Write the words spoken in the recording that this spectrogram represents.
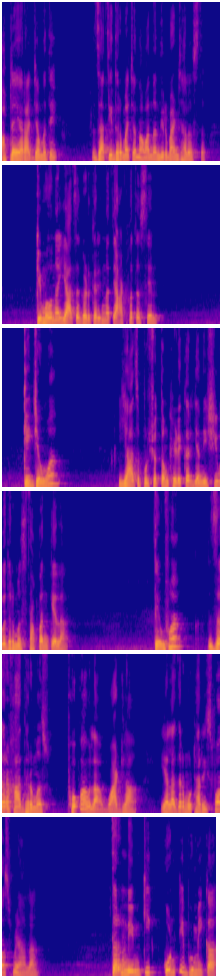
आपल्या या राज्यामध्ये जाती धर्माच्या नावानं निर्माण झालं असतं. किंबहुना याच गडकरींना ते आठवत असेल. की जेव्हा याच पुरुषोत्तम खेडेकर यांनी शिवधर्म स्थापन केला तेव्हा जर हा धर्म फोपावला वाढला याला जर मोठा रिस्पॉन्स मिळाला तर नेमकी कोणती भूमिका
